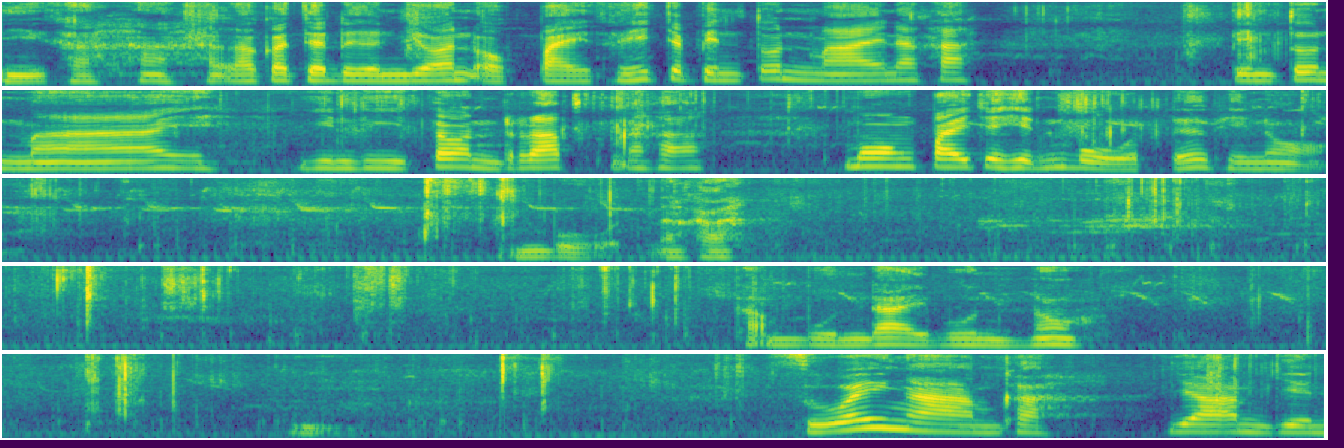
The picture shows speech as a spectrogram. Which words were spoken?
นี่ค่ะอะเราก็จะเดินย้อนออกไปทีนี้จะเป็นต้นไม้นะคะ เป็นต้นไม้ ยินดีต้อนรับนะคะ มองไปจะเห็นโบสถ์เด้อพี่น้องเห็นโบสถ์นะคะทำบุญได้บุญเนาะอืม สวยงามค่ะ ยามเย็น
